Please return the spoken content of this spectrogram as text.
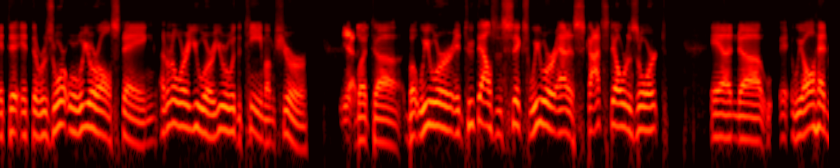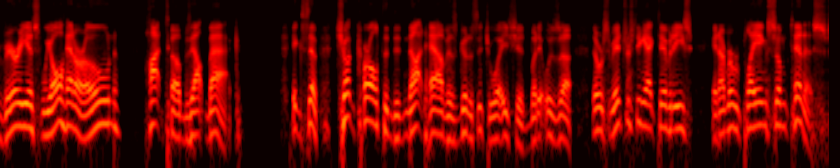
at the at the resort where we were all staying. I don't know where you were. You were with the team, I'm sure. Yes. But uh, but we were in 2006. We were at a Scottsdale resort, and uh, we all had various. We all had our own hot tubs out back. Except Chuck Carlton did not have as good a situation, but it was uh, there were some interesting activities, and I remember playing some tennis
